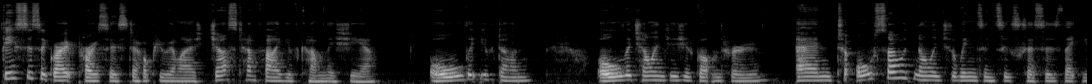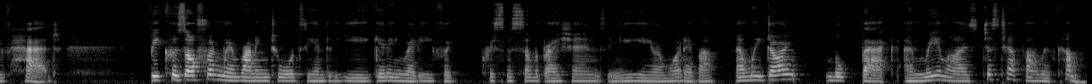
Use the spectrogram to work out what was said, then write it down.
This is a great process to help you realize just how far you've come this year all that you've done, all the challenges you've gotten through, and to also acknowledge the wins and successes that you've had. Because often we're running towards the end of the year, getting ready for Christmas celebrations and New Year and whatever, and we don't look back and realize just how far we've come.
